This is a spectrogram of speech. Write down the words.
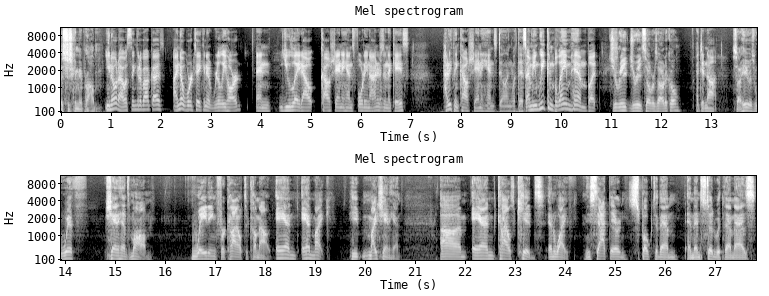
It's just going to be a problem. You know what I was thinking about, guys? I know we're taking it really hard, and you laid out Kyle Shanahan's 49ers in the case. How do you think Kyle Shanahan's dealing with this? I mean, we can blame him, but Did you read, did you read Silver's article? I did not. So he was with Shanahan's mom, waiting for Kyle to come out, and and Mike, he Mike Shanahan, um, and Kyle's kids and wife. And he sat there and spoke to them, and then stood with them as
